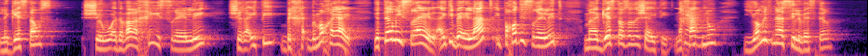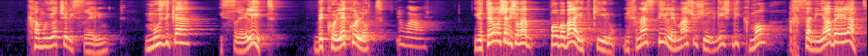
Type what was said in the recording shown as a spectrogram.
לגסטהאוס, שהוא הדבר הכי ישראלי שראיתי בח... במו חיי, יותר מישראל, הייתי באילת, היא פחות ישראלית מהגסטהאוס הזה שהייתי. נחתנו יום לפני הסילבסטר, כמויות של ישראלים, מוזיקה ישראלית, בקולי קולות, וואו. יותר ממה שאני שומע פה בבית, כאילו. נכנסתי למשהו שהרגיש לי כמו אכסניה באילת.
